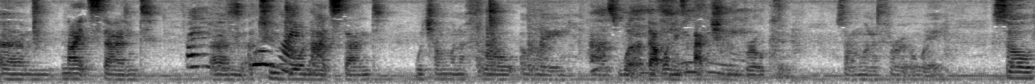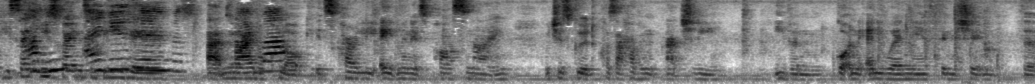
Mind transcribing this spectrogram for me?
um, nightstand, um, a two drawer nightstand, which I'm gonna throw away as well. That one is actually broken, so I'm gonna throw it away. So he said he's going to be here at nine o'clock. It's currently eight minutes past nine, which is good because I haven't actually even gotten anywhere near finishing the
